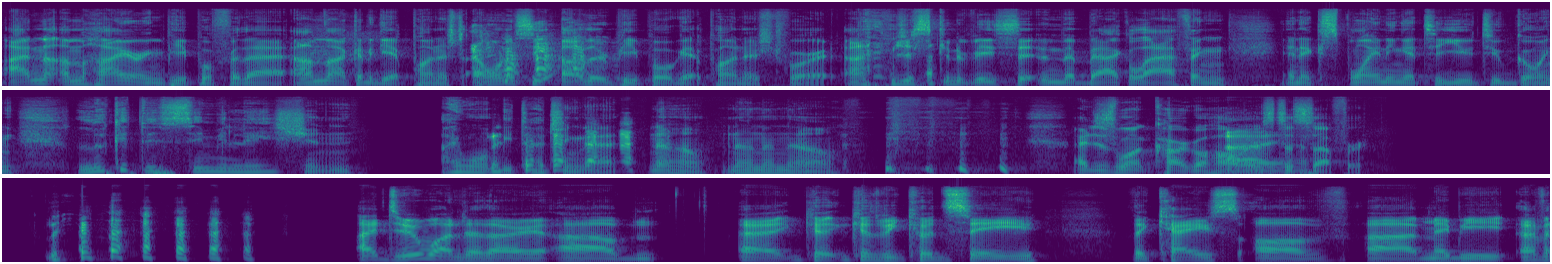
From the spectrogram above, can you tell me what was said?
I'm not, I'm hiring people for that. I'm not going to get punished. I want to see other people get punished for it. I'm just going to be sitting in the back laughing and explaining it to YouTube, going, "Look at this simulation. I won't be touching that. No, no, no, no. I just want cargo haulers to yeah. suffer." I do wonder though, um, because we could see the case of uh, maybe ev-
